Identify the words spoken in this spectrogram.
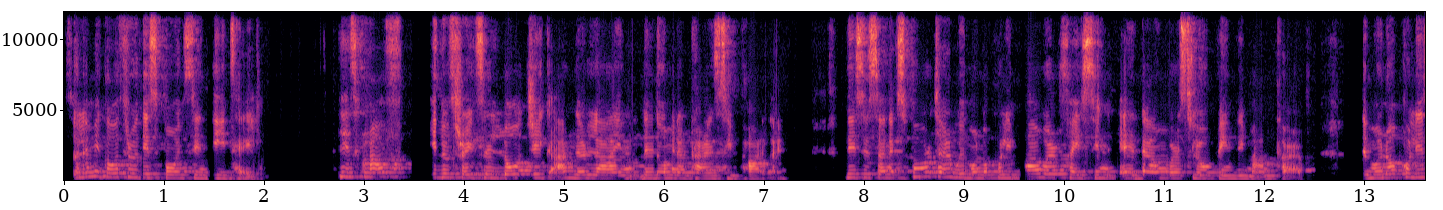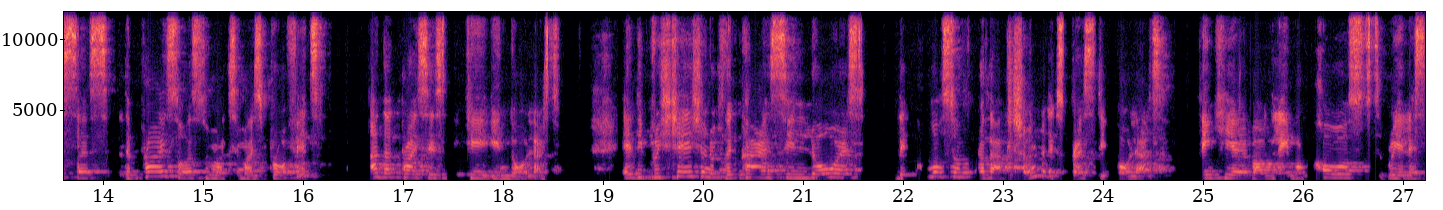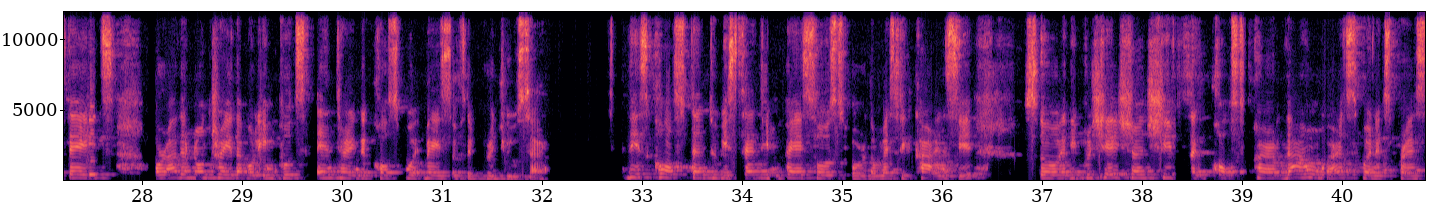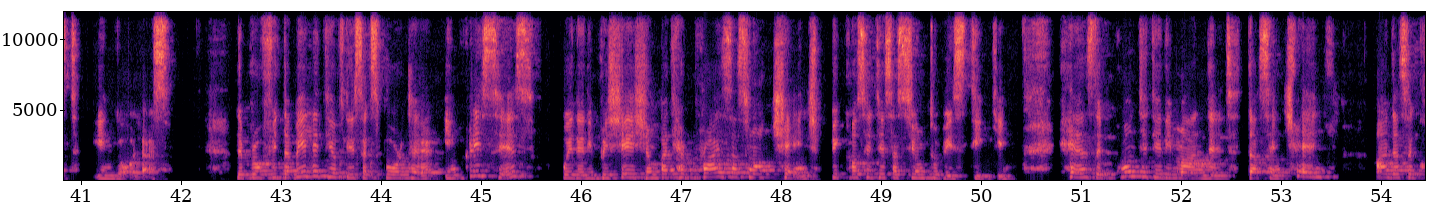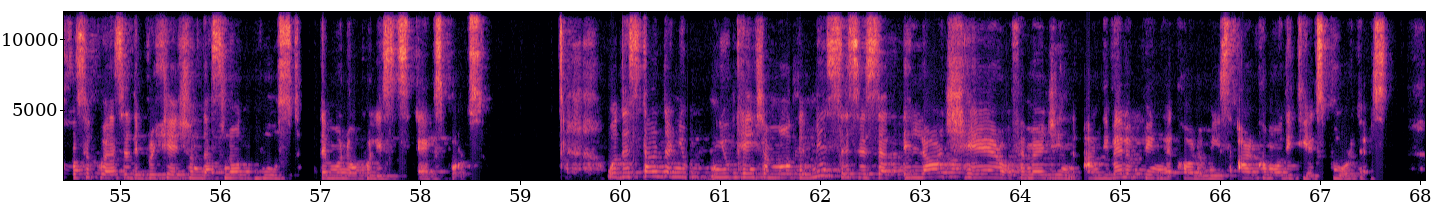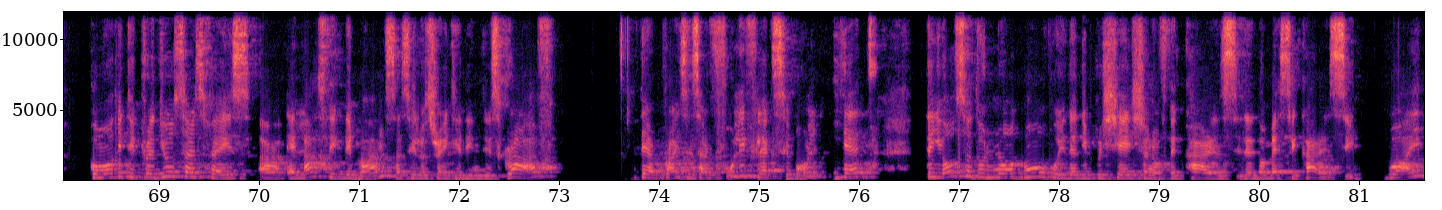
So let me go through these points in detail. This graph illustrates the logic underlying the dominant currency paradigm. This is an exporter with monopoly power facing a downward sloping demand curve. The monopoly sets the price so as to maximize profits, and that price is key in dollars. A depreciation of the currency lowers the cost of production expressed in dollars, think here about labor costs, real estate, or other non-tradable inputs entering the cost base of the producer. These costs tend to be set in pesos or domestic currency, so a depreciation shifts the cost curve downwards when expressed in dollars. The profitability of this exporter increases with the depreciation, but her price does not change because it is assumed to be sticky. Hence, the quantity demanded doesn't change, and as a consequence, the depreciation does not boost the monopolist's exports. What the standard new, new Keynesian model misses is that a large share of emerging and developing economies are commodity exporters. Commodity producers face uh, elastic demands, as illustrated in this graph. Their prices are fully flexible, yet they also do not move with the depreciation of the currency, the domestic currency. Why?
